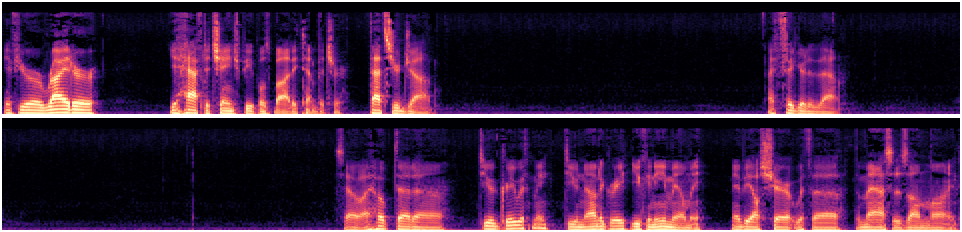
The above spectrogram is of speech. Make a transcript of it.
If you're a writer, you have to change people's body temperature. That's your job. I figured it out. So I hope that. Uh, do you agree with me? Do you not agree? You can email me. Maybe I'll share it with uh, the masses online.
